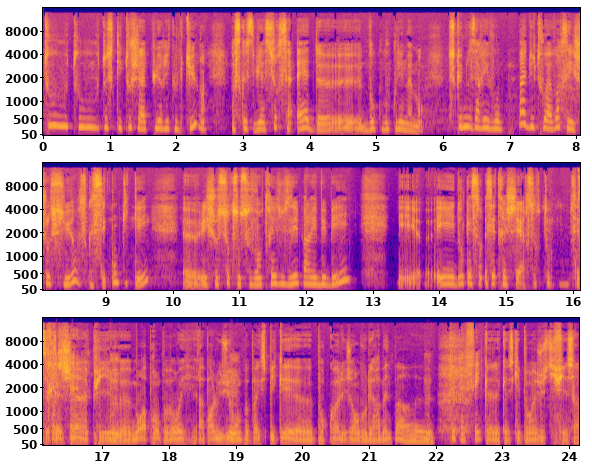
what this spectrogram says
tout, tout, tout ce qui touche à la puériculture, parce que bien sûr ça aide euh, beaucoup, beaucoup les mamans. Ce que nous arrivons pas du tout à avoir, c'est les chaussures, parce que c'est compliqué. Euh, les chaussures sont souvent très usées par les bébés. Et, euh, et donc c'est très cher surtout. C'est très, cher. Et puis mm. euh, bon après on peut oui à part l'usure mm. on peut pas expliquer euh, pourquoi les gens vous les ramènent pas. Hein. Mm. Tout à fait. Qu'est-ce qui pourrait justifier ça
